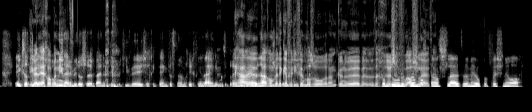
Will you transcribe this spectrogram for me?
Ik, zat te Ik ben denken echt wel benieuwd. We zijn inmiddels eh, bijna drie kwartier bezig. Ik denk dat we hem richting een einde moeten brengen. ja, ja, hebben daarom wil ik even die fumbles horen. Dan kunnen we met een Dan gerust doen we de gevoel fumbles en afsluiten. dan sluiten we hem heel professioneel af.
